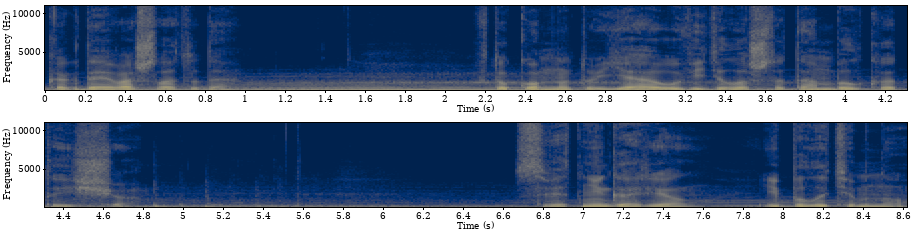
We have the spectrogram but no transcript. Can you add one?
Когда я вошла туда, в ту комнату, я увидела, что там был кто-то еще. Свет не горел, и было темно.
